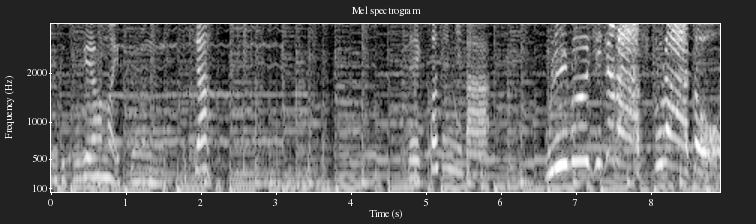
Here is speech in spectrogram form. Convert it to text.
이렇게 두 개 하나 있으면 짠! 네 컷입니다. 울부짖어라 수라도.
